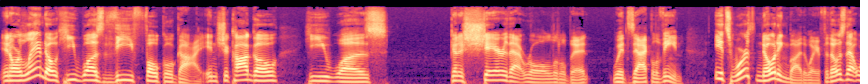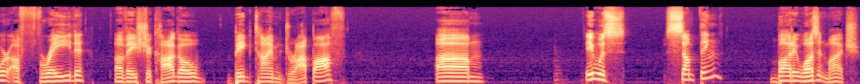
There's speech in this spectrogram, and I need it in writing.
In Orlando, he was the focal guy. In Chicago, he was going to share that role a little bit with Zach LaVine. It's worth noting, by the way, for those that were afraid of a Chicago big time drop off, um, it was something, but it wasn't much.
